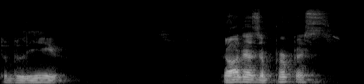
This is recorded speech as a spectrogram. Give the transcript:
to believe. God has a purpose.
